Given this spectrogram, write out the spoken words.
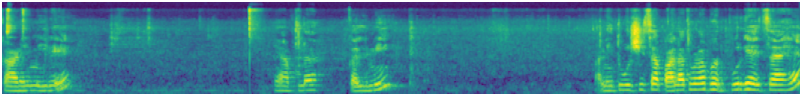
काळे मिरे हे आपलं कलमी आणि तुळशीचा पाला थोडा भरपूर घ्यायचा आहे.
